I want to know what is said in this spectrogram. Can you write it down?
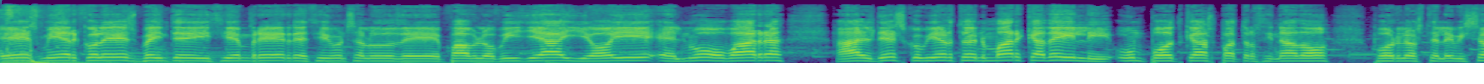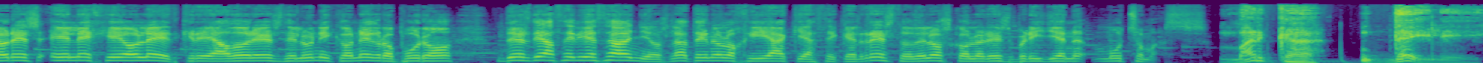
Es miércoles 20 de diciembre, recibo un saludo de Pablo Villa y hoy el nuevo bar al descubierto en Marca Daily, un podcast patrocinado por los televisores LG OLED, creadores del único negro puro desde hace 10 años, la tecnología que hace que el resto de los colores brillen mucho más. Marca Daily.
